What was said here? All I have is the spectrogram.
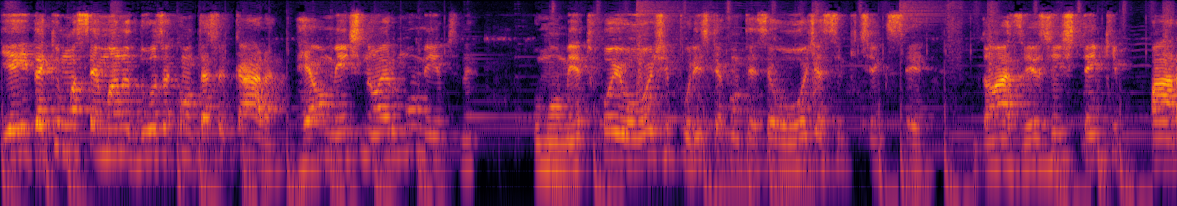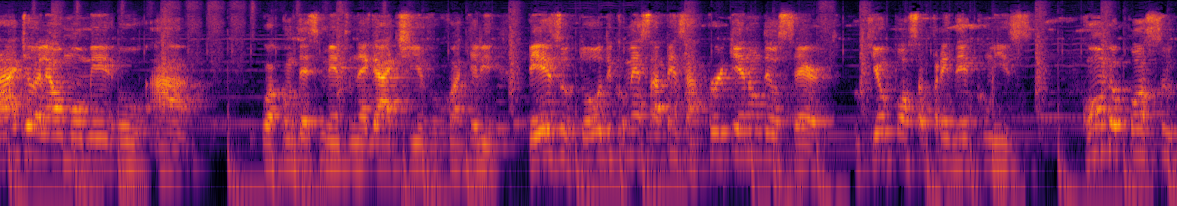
E aí daqui uma semana, duas acontece, cara, realmente não era o momento, né? O momento foi hoje, por isso que aconteceu hoje, assim que tinha que ser. Então, às vezes, a gente tem que parar de olhar o momento, a, o acontecimento negativo com aquele peso todo e começar a pensar por que não deu certo? O que eu posso aprender com isso? Como eu posso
